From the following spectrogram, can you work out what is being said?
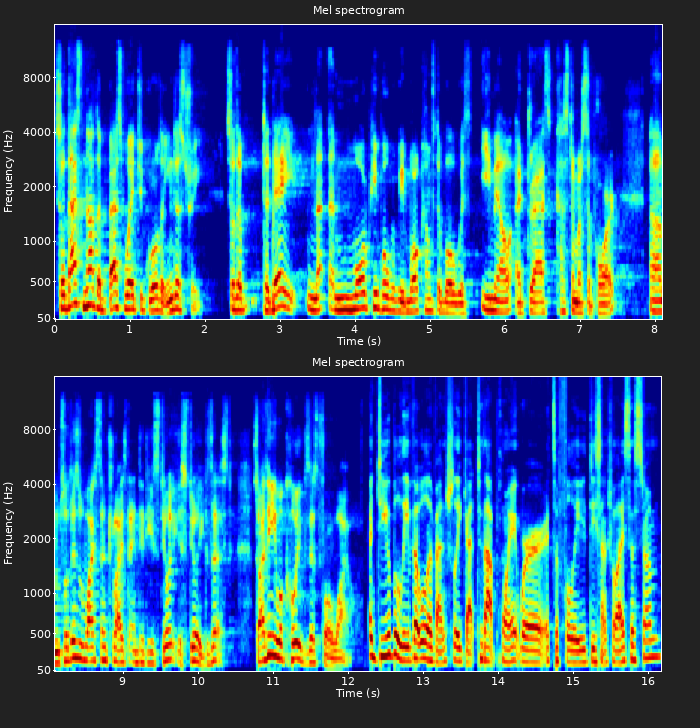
So that's not the best way to grow the industry. So the, today, uh, more people will be more comfortable with email address, customer support. Um, so this is why centralized entities still still exist. So I think it will coexist for a while. Uh, do you believe that we'll eventually get to that point where it's a fully decentralized system?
